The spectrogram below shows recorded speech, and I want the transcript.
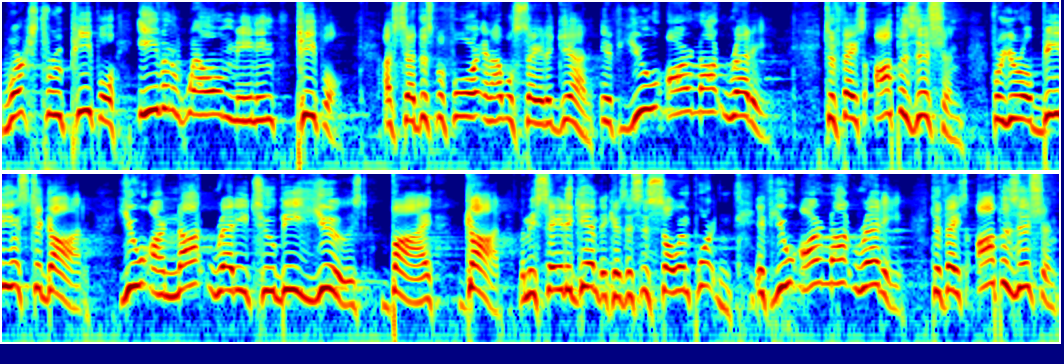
works through people, even well meaning people. I've said this before and I will say it again. If you are not ready to face opposition for your obedience to God, you are not ready to be used by God. Let me say it again because this is so important. If you are not ready to face opposition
